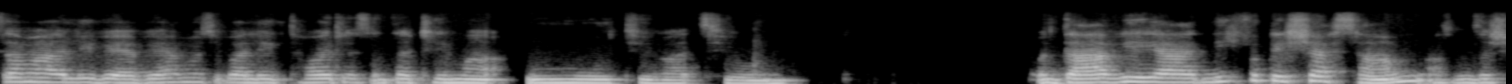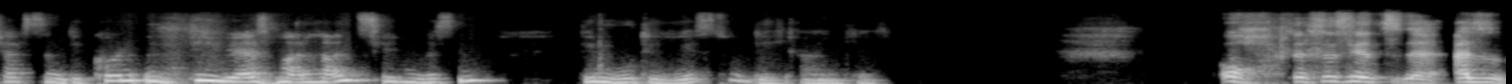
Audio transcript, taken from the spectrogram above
Sag mal, Livia, wir haben uns überlegt, heute ist unser Thema Motivation. Und da wir ja nicht wirklich Chefs haben, also unsere Chefs sind die Kunden, die wir erstmal an Land ziehen müssen, wie motivierst du dich eigentlich? Oh, das ist jetzt, äh, also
